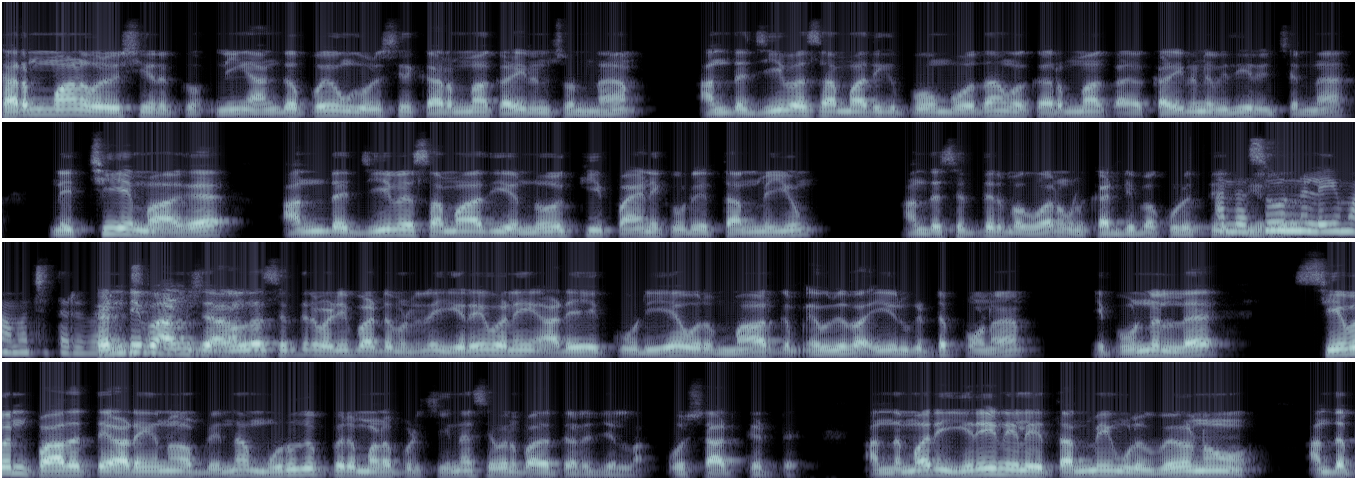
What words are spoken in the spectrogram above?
கர்மான்னு ஒரு விஷயம் இருக்கும். நீங்க அங்க போய் உங்க விஷயம் கர்மா கழியணும்னு சொன்னா, அந்த ஜீவ சமாதிக்கு போம்போது தான் உங்க கர்மா கழியணும்னு விதி இருந்துச்சுன்னா, நிச்சயமாக அந்த ஜீவ சமாதிய நோக்கி பயணிக்கக்கூடிய தன்மையும் அந்த சித்தர் பகவான் உங்களுக்கு கண்டிப்பா குடுத்தே அந்த தீருவார். சூழ்நிலையும் அமைச்சு தருவாருன்னு கண்டிப்பா சொல்றீங்க. அனுப்பிச்சு அதனால தான் சித்தர் வழிபாட்டு முறையில இறைவனை அடையக்கூடிய ஒரு மார்க்கம். இவர்கிட்ட போனா இப்போ ஒண்ணும் இல்ல. சிவன் பாதத்தை அடையணும் அப்படின்னா, முருகப்பெருமானை பிடிச்சீங்கன்னா சிவன் பாதத்தை அடைஞ்சிடலாம். ஒரு ஷார்ட்கட். அந்த மாதிரி இறைநிலை தன்மை உங்களுக்கு வேணும். அந்த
